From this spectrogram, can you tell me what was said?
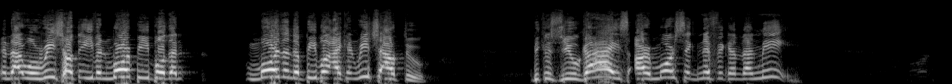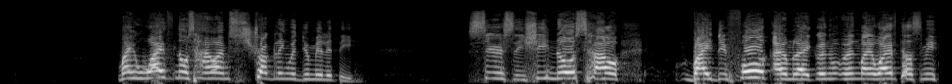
and that will reach out to even more people than more than the people I can reach out to. Because you guys are more significant than me. My wife knows how I'm struggling with humility. Seriously, she knows how by default, I'm like, when, when my wife tells me,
